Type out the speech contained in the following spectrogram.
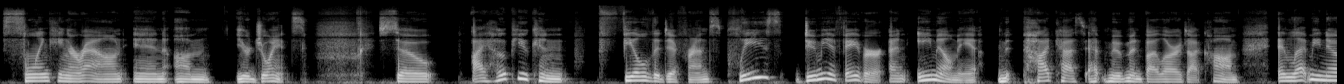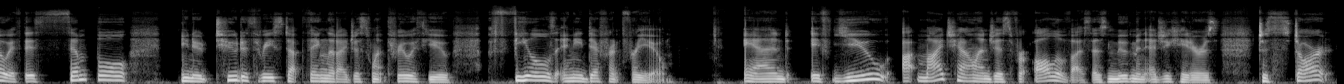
slinking around in um, your joints. So I hope you can feel the difference. Please do me a favor and email me podcast at movementbylara.com and let me know if this simple you know, two to three step thing that I just went through with you feels any different for you. And if you, uh, my challenge is for all of us as movement educators to start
